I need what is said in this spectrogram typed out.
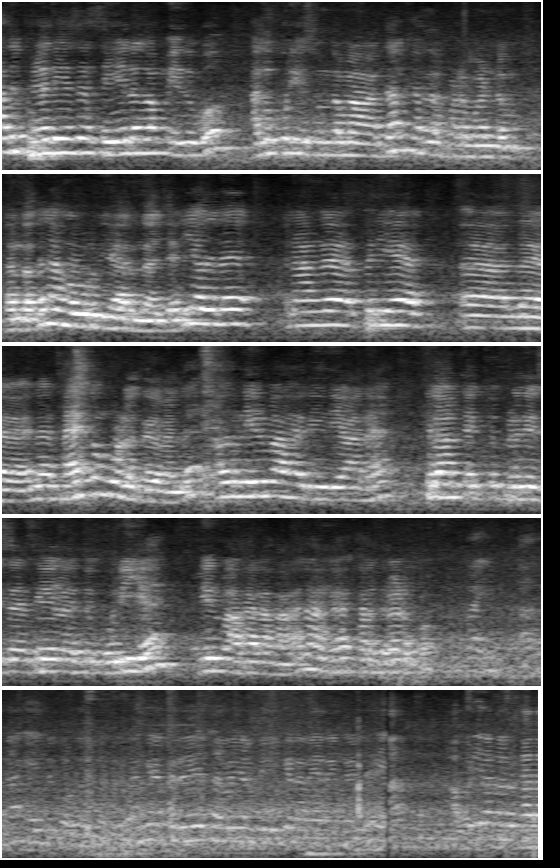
அது பிரதேச செயலகம் எதுவோ அதுக்குரிய சொந்தமாகத்தான் கருதப்பட வேண்டும் என்பதை நாங்க உறுதியா இருந்தா சரி. அதுல நாங்க பெரிய அஹ், அந்த என்ன தயக்கம் கொள்ள தேவையில்லை. அது ஒரு நிர்வாக ரீதியான கிளாம் தெற்கு பிரதேச செயலகத்துக்குரிய நிர்வாக நாங்க கருத்துல எடுப்போம் Right. அது நாங்க ஏற்றுக்கொள்வது. இவங்க பிரதேச சபைகள் பிரிக்கிற நேரங்களில் அப்படியான ஒரு கருத்தை ஏற்றுக்கொள்ள இயலாது.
